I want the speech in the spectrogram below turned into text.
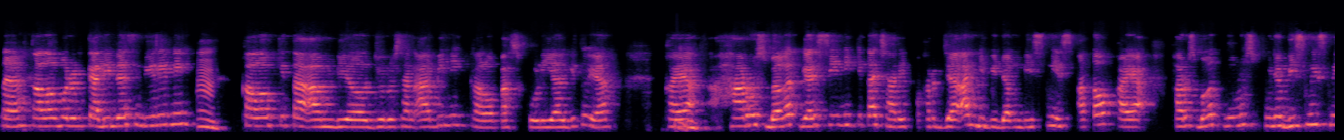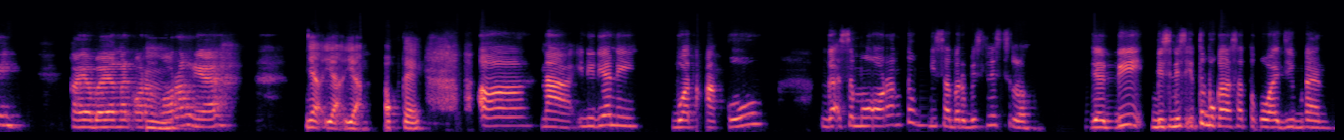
Nah, kalau menurut Kak Dinda sendiri nih, hmm. kalau kita ambil jurusan ABI nih, kalau pas kuliah gitu ya, kayak hmm. harus banget gak sih nih kita cari pekerjaan di bidang bisnis, atau kayak harus banget lulus punya bisnis nih, kayak bayangan orang-orang hmm. ya. Ya, ya, ya, oke. Okay. Uh, eh, nah, ini dia nih, buat aku, nggak semua orang tuh bisa berbisnis loh. Jadi, bisnis itu bukan satu kewajiban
